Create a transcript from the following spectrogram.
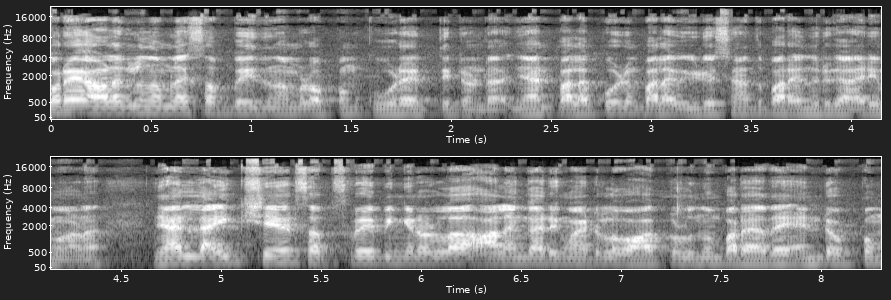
കുറേ ആളുകൾ നമ്മളെ സബ് ചെയ്ത് നമ്മുടെ ഒപ്പം കൂടെ എത്തിയിട്ടുണ്ട്. ഞാൻ പലപ്പോഴും പല വീഡിയോസിനകത്ത് പറയുന്നൊരു കാര്യമാണ് ഞാൻ ലൈക്ക് ഷെയർ സബ്സ്ക്രൈബ് ഇങ്ങനെയുള്ള ആലങ്കാരികമായിട്ടുള്ള വാക്കുകളൊന്നും പറയാതെ എന്റെ ഒപ്പം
